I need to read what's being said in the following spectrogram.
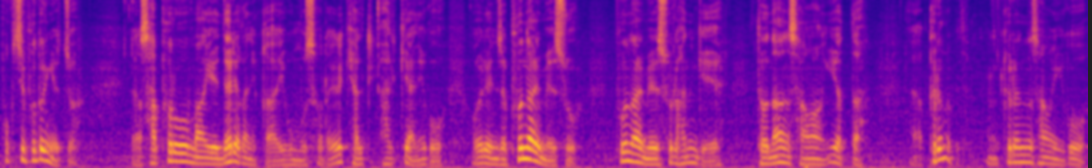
복지 부동이었죠. 4%막 내려가니까 이거 무서워라 이렇게 할 게 아니고 오히려 이제 분할 매수, 분할 매수를 하는 게 더 나은 상황이었다. 아, 그런 겁니다. 음, 그런 상황이고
